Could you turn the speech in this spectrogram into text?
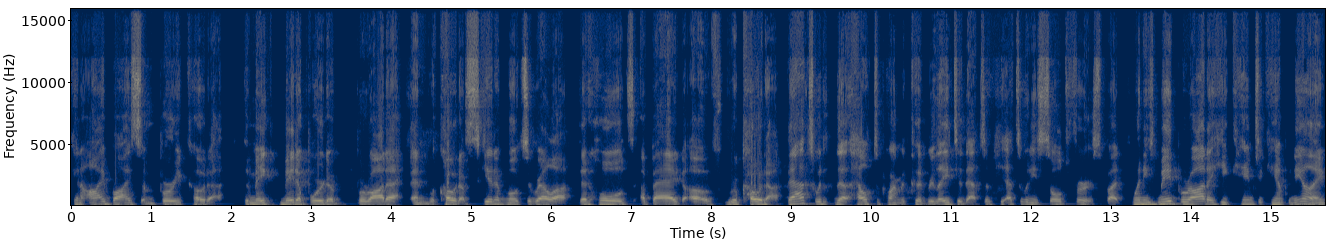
can I buy some burricotta? the make made up word of burrata and ricotta, skin of mozzarella that holds a bag of ricotta. That's what the health department could relate to that. So he, that's what he sold first. But when he made burrata, he came to Campanile.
